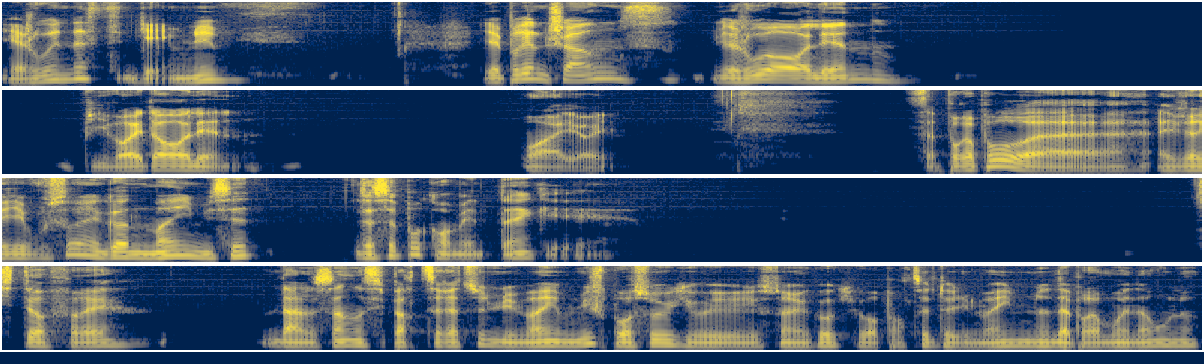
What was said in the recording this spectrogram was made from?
Il a joué une nasty game, lui. Il a pris une chance, il a joué all-in, puis il va être all-in. Ouais, ouais. Ça pourrait pas... Euh, verriez-vous ça, un gars de même ici? Je sais pas combien de temps qu'il... qui t'offrait. Dans le sens, il partirait-tu de lui-même? Lui, je suis pas sûr que c'est un gars qui va partir de lui-même. D'après moi, non, là.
